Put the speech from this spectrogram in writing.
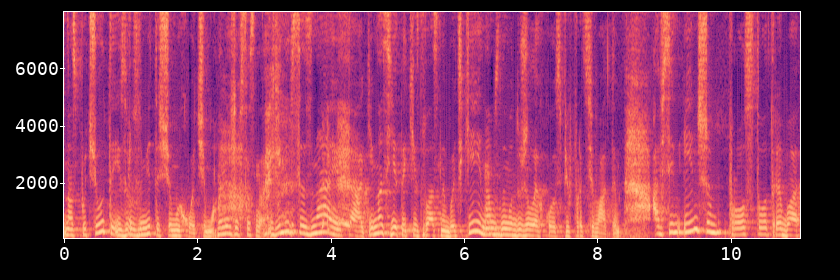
нас почути і зрозуміти, що ми хочемо. Вони вже все знають. Вони все знають, так. І в нас є такі власне батьки, і нам з ними дуже легко співпрацювати. А всім іншим просто треба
